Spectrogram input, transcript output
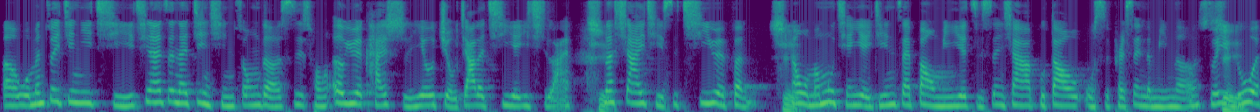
呃，我们最近一期现在正在进行中的是从二月开始，也有九家的企业一起来。是。那下一期是七月份。是。那我们目前也已经在报名，也只剩下不到五十。percent 的名额，所以如果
